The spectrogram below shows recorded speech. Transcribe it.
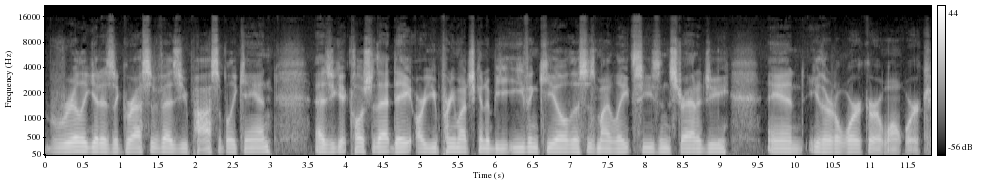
really get as aggressive as you possibly can as you get closer to that date? Are you pretty much going to be even keel? This is my late season strategy, and either it'll work or it won't work.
